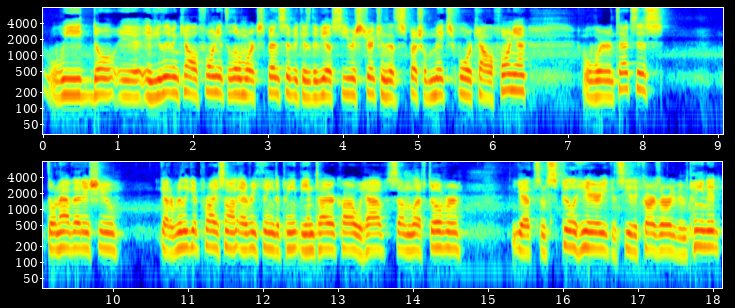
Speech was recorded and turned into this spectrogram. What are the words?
we don't. If you live in California, it's a little more expensive because the VOC restrictions. That's a special mix for California. We're in Texas, don't have that issue. Got a really good price on everything to paint the entire car. We have some left over. You got some spill here. You can see the car's already been painted.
